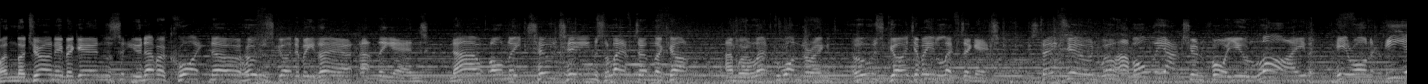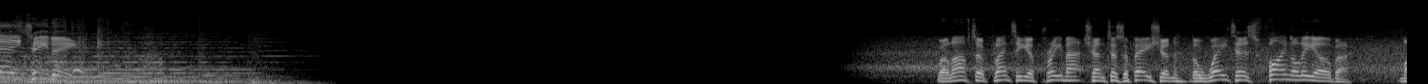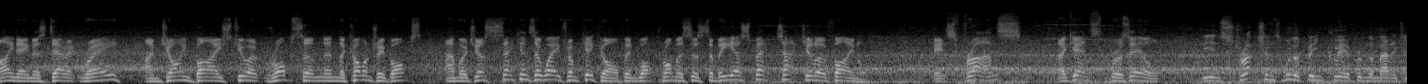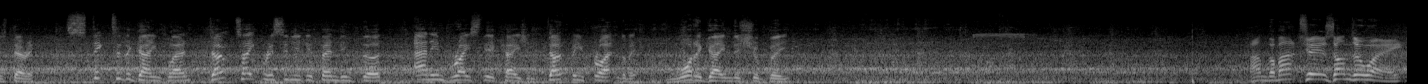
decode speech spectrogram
When the journey begins, you never quite know who's going to be there at the end. Now only two teams left in the Cup, and we're left wondering who's going to be lifting it. Stay tuned, we'll have all the action for you live here on EA TV. Well, after plenty of pre-match anticipation, the wait is finally over. My name is Derek Ray. I'm joined by Stuart Robson in the commentary box, and we're just seconds away from kickoff in what promises to be a spectacular final. It's France against Brazil. The instructions will have been clear from the managers, Derek. Stick to the game plan, don't take risks in your defending third, and embrace the occasion. Don't be frightened of it. What a game this should be. And the match is underway.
